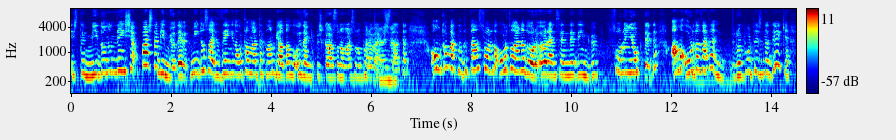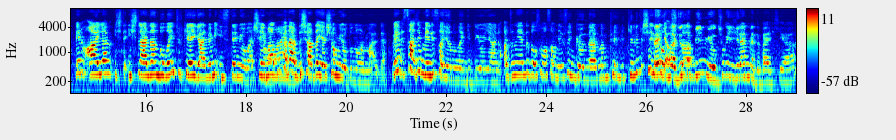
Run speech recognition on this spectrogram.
işte Mido'nun ne işi başta bilmiyordu evet. Mido sadece zengin ortamlara takılan bir adam da o yüzden gitmiş garsona marsona para vermiş Aynen. zaten. Onu kapakladıktan sonra da ortalarına doğru öğrendi senin dediğin gibi sorun yok dedi. Ama orada zaten röportajında diyor ki benim ailem işte işlerden dolayı Türkiye'ye gelmemi istemiyorlar. Şeyma Aa, bu aynen. kadar dışarıda yaşamıyordu normalde. Ve sadece Melisa yanına gidiyor yani. Acun'un yerinde de olsam asla Melisa'yı göndermem tehlikeli bir şey Belki sonuçta. Acun da bilmiyordu. Çok ilgilenmedi belki ya.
